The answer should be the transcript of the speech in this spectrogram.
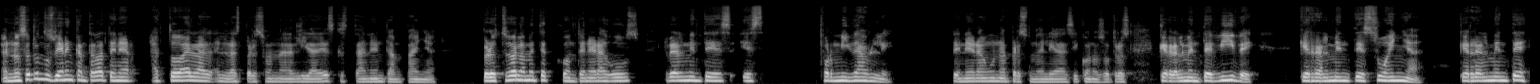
a nosotros nos hubiera encantado tener a todas las personalidades que están en campaña, pero solamente con tener a Gus realmente es, es formidable tener a una personalidad así con nosotros que realmente vive, que realmente sueña, que realmente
